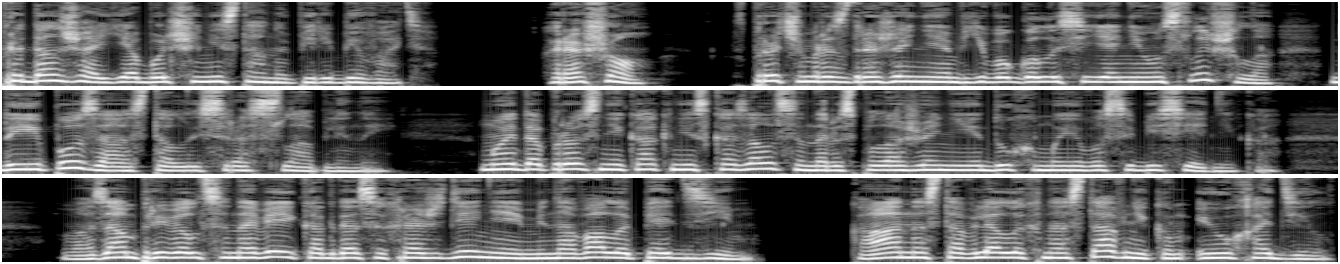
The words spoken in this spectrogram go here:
"Продолжай, я больше не стану перебивать". Хорошо. Впрочем, раздражения в его голосе я не услышала, да и поза осталась расслабленной. Мой допрос никак не сказался на расположении духа моего собеседника. Вазам привел сыновей, когда с их рождения миновало пять зим. Каан оставлял их наставником и уходил.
